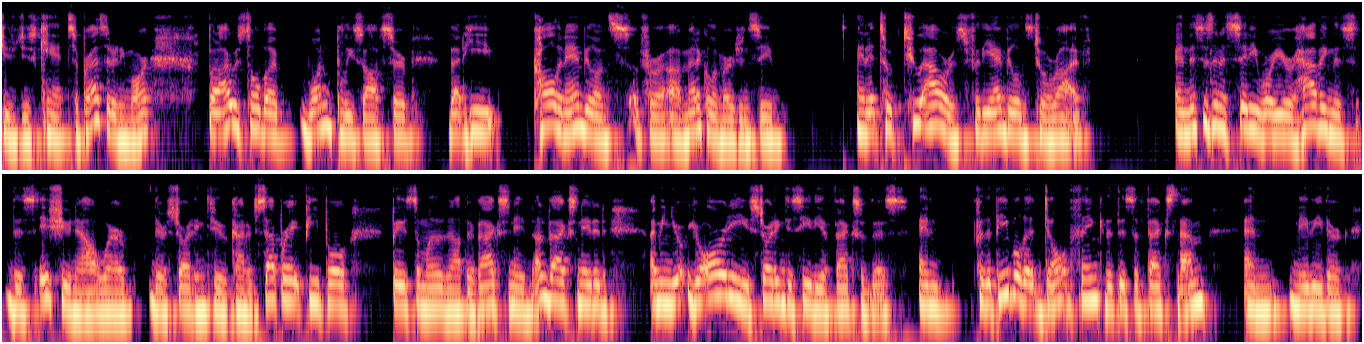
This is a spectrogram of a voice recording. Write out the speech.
you just can't suppress it anymore. But I was told by one police officer that he called an ambulance for a medical emergency and it took two hours for the ambulance to arrive. And this is in a city where you're having this this issue now where they're starting to kind of separate people based on whether or not they're vaccinated unvaccinated. I mean, you're, you're already starting to see the effects of this. And for the people that don't think that this affects them, and maybe they're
